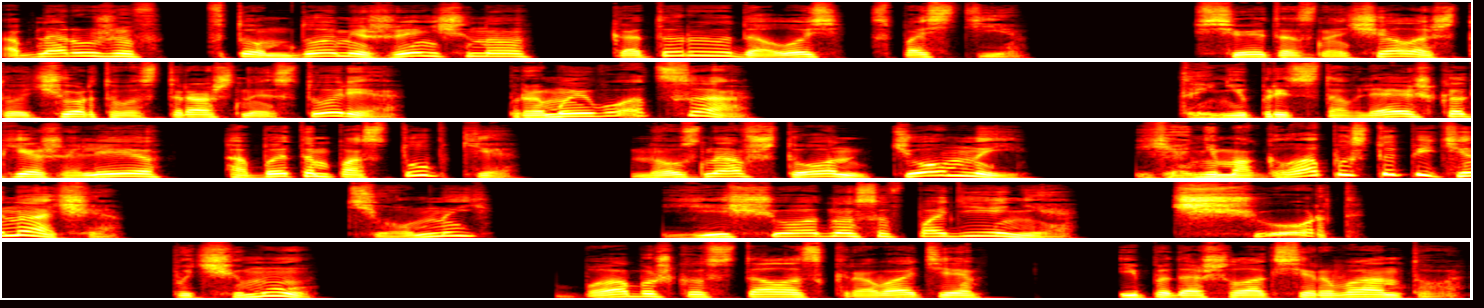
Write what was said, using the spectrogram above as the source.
обнаружив в том доме женщину, которую удалось спасти. Все это означало, что чертова страшная история про моего отца. Ты не представляешь, как я жалею об этом поступке, но узнав, что он темный, я не могла поступить иначе. Темный? Еще одно совпадение. Черт! Почему? Бабушка встала с кровати и подошла к серванту,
